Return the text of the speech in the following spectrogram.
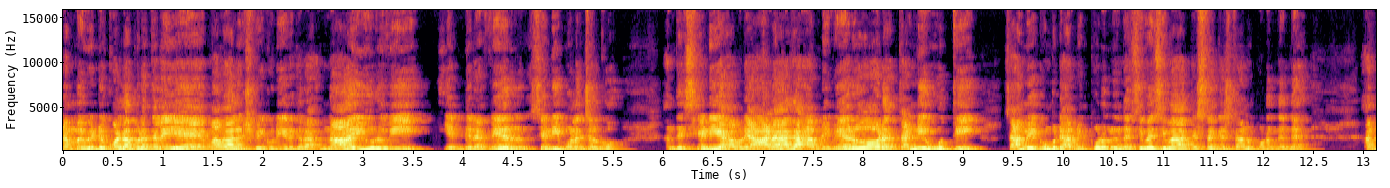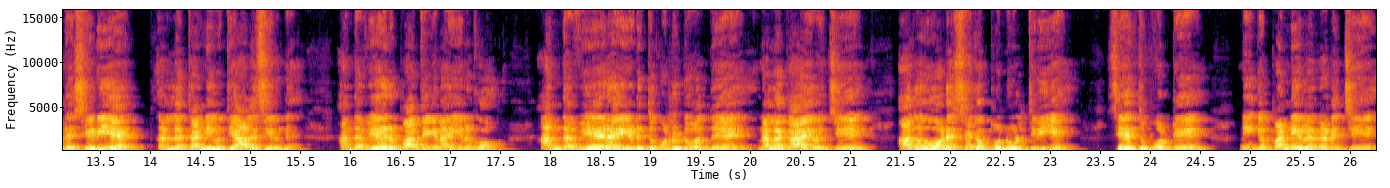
நம்ம வீட்டு கொல்லப்புறத்திலேயே மகாலட்சுமி குடியிருக்கிறார் நாயுருவி என்கிற வேர் செடி முளைச்சிருக்கும். அந்த செடியை அப்படி அழகாக அப்படி வேரோட தண்ணி ஊற்றி சாமியை கும்பிட்டு அப்படி பிடுங்குங்க. சிவசிவா கிருஷ்ண கிருஷ்ணான்னு பிடுங்குங்க. அந்த செடியை நல்ல தண்ணி ஊற்றி அலசிடுங்க அந்த வேர் பார்த்தீங்கன்னா இருக்கும். அந்த வேரை எடுத்து கொண்டுட்டு வந்து நல்லா காய வச்சு அதோட சிகப்பு நூல் திரியை சேர்த்து போட்டு நீங்க பன்னீரில் நினைச்சு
